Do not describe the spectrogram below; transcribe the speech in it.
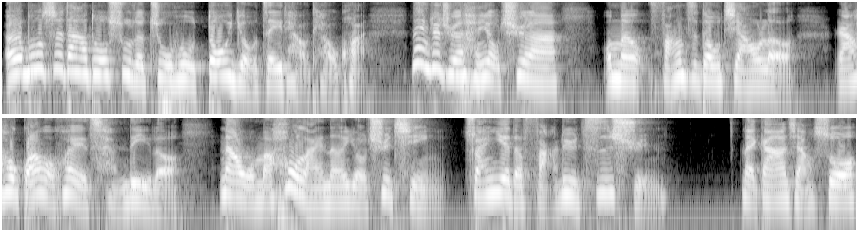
而不是大多数的住户都有这一条条款。那你就觉得很有趣啦。我们房子都交了，然后管委会也成立了。那我们后来呢，有去请专业的法律咨询来跟他讲说：“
